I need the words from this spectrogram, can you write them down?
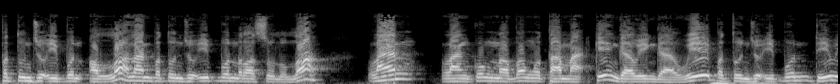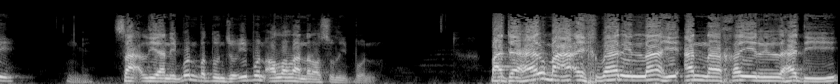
petunjukipun Allah lan petunjukipun Rasulullah lan langkung napa ngutamake gawe-gawe petunjukipun dhewe. Saklianipun petunjukipun Allah lan Rasulipun. Padahal ma'a ikhbarillahi anna khairil hadi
